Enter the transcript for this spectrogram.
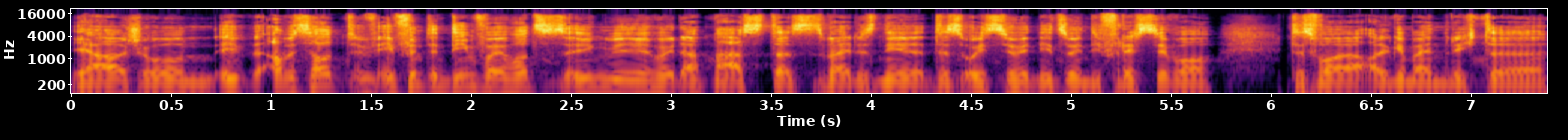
Ja, schon. Ich, aber es hat, ich finde in dem Fall hat es irgendwie halt auch passt, dass, weil das nicht, das alles halt nicht so in die Fresse war. Das war ja allgemein recht, äh,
